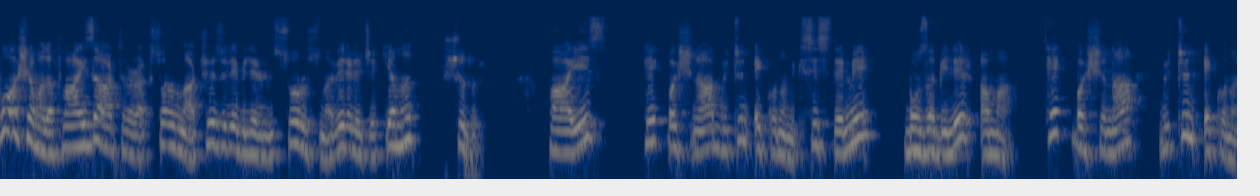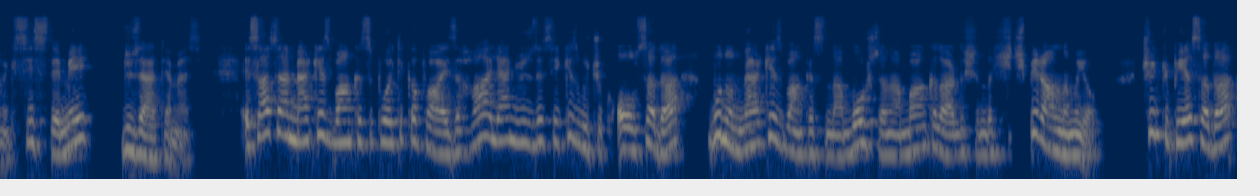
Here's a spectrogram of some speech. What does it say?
Bu aşamada faizi artırarak sorunlar çözülebilir mi sorusuna verilecek yanıt şudur. Faiz tek başına bütün ekonomik sistemi bozabilir ama tek başına bütün ekonomik sistemi düzeltemez. Esasen Merkez Bankası politika faizi halen %8,5 olsa da bunun Merkez Bankası'ndan borçlanan bankalar dışında hiçbir anlamı yok. Çünkü piyasada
